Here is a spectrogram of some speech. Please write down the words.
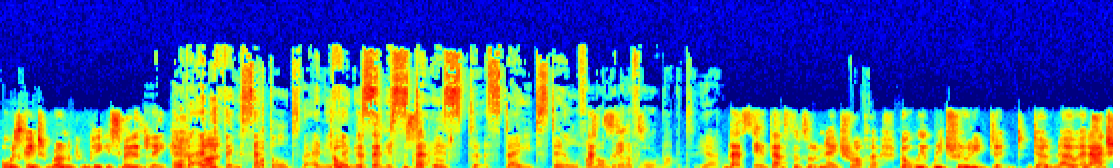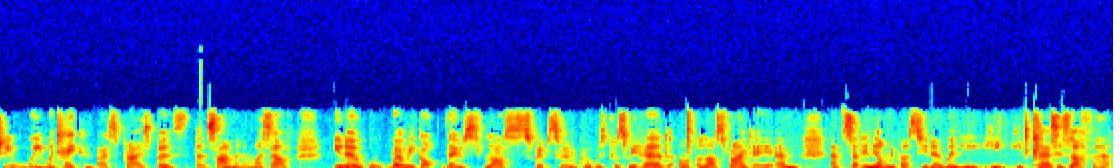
always going to run completely smoothly. Or that anything's settled, that anything that is, is, settled. is stayed still for That's longer than a fortnight. Yeah. That's it. That's the sort of nature of her. But we, we truly d- don't know. And actually, we were taken by surprise, both uh, Simon and myself. You know, when we got those last scripts, and it was because we heard uh, last Friday, um, and certainly in the omnibus, you know, when he, he, he declares his love for her,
